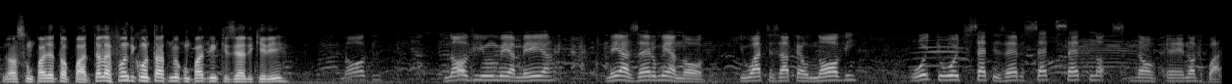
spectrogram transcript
Nosso compadre é topado. Telefone de contato, meu compadre, quem quiser adquirir. 9 9166 6069. E o WhatsApp é o 9 8870-7794.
